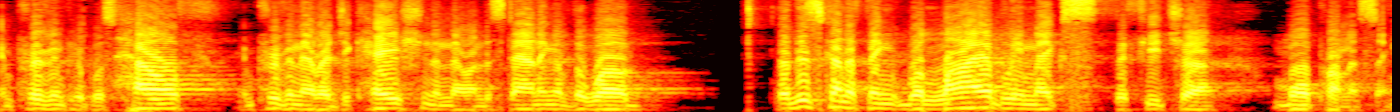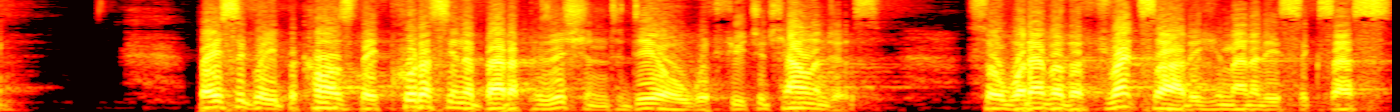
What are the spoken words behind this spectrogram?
improving people's health, improving their education and their understanding of the world, that this kind of thing reliably makes the future more promising. Basically, because they put us in a better position to deal with future challenges. So whatever the threats are to humanity's success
